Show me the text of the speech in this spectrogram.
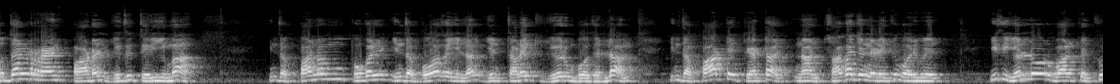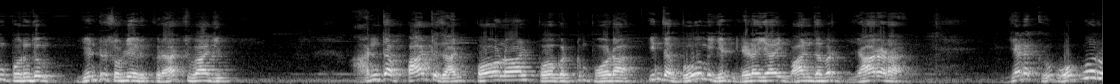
முதல் ரேங்க் பாடல் எது தெரியுமா? இந்த பணம் புகழ் இந்த போதையெல்லாம் என் தலைக்கு ஏறும் போதெல்லாம் இந்த பாட்டை கேட்டால் நான் சகஜ நிலைக்கு வருவேன். இது எல்லோர் வாழ்க்கைக்கும் பொருந்தும் என்று சொல்லியிருக்கிறார் சிவாஜி. அந்த பாட்டு தான் போனால் போகட்டும் போடா. இந்த பூமியில் நிலையாய் வாழ்ந்தவர் யாரடா? எனக்கு ஒவ்வொரு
